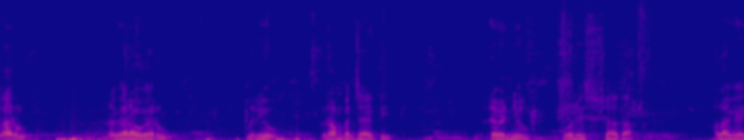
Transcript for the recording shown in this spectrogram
గారు రంగారావు గారు మరియు గ్రామ పంచాయతీ రెవెన్యూ పోలీసు శాఖ అలాగే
